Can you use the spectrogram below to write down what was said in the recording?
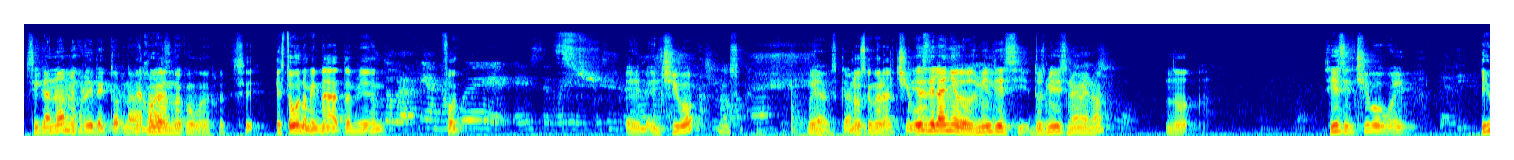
Si ganó a mejor director nada Mejor más. ganó como mejor. Sí. Estuvo nominada también. Fotografía, ¿no Fot- fue este güey? el El, chivo, no sé. Voy a buscar. No, es que no era el chivo. Es del año 2010 2019, ¿no? No. Sí, es el chivo, güey. Y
